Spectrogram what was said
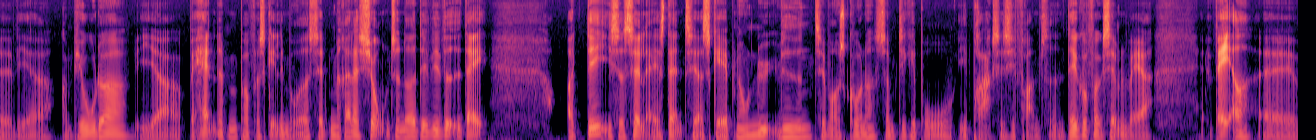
øh, via computer, via behandle dem på forskellige måder, sætte dem i relation til noget af det, vi ved i dag. Og det i sig selv er i stand til at skabe nogle ny viden til vores kunder, som de kan bruge i praksis i fremtiden. Det kunne for eksempel være øh, vejret. Øh,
